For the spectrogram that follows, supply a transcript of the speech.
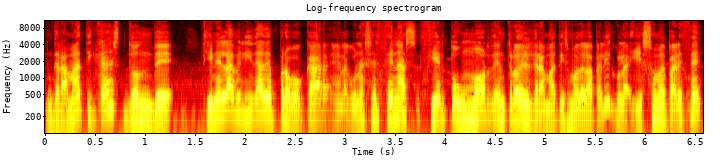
dramáticas donde tiene la habilidad de provocar en algunas escenas cierto humor dentro del dramatismo de la película. Y eso me parece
